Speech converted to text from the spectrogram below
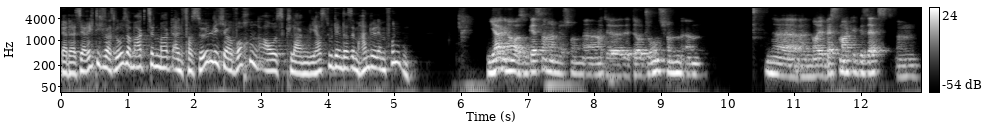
Ja, da ist ja richtig was los am Aktienmarkt. Ein versöhnlicher Wochenausklang. Wie hast du denn das im Handel empfunden? Ja, genau. Also gestern haben wir schon, äh, hat der, der, Dow Jones schon ähm, eine neue Bestmarke gesetzt. Ähm,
